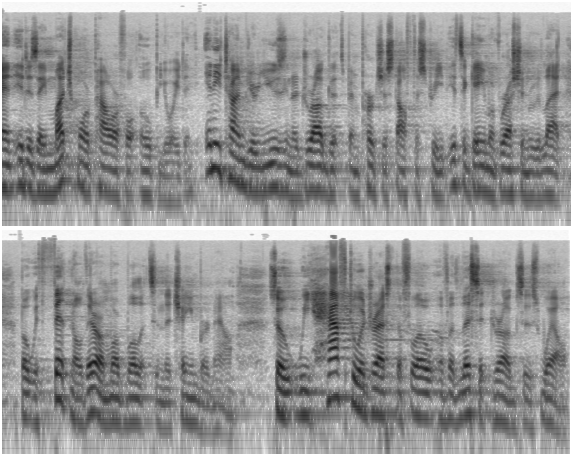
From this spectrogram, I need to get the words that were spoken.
and it is a much more powerful opioid. And anytime you're using a drug that's been purchased off the street, it's a game of Russian roulette. But with fentanyl, there are more bullets in the chamber now. So we have to address the flow of illicit drugs as well.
